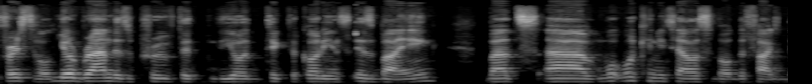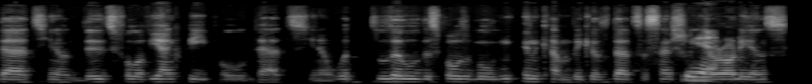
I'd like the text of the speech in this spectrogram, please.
first of all, your brand is a proof that the TikTok audience is buying but uh, what, what can you tell us about the fact that you know it's full of young people that you know with little disposable income because that's essentially yeah. your audience?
